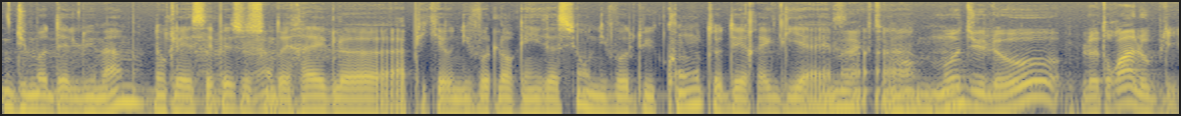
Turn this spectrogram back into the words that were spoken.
Du modèle lui-même. Donc les SCP, ce sont des règles euh, appliquées au niveau de l'organisation, au niveau du compte, des règles IAM. Exactement. Euh, Modulo, le droit à l'oubli,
